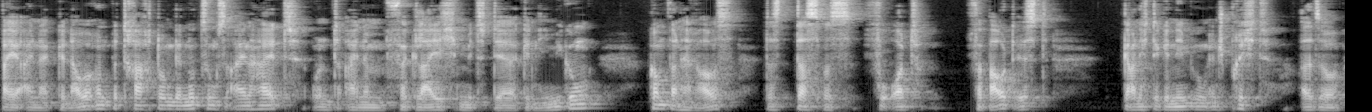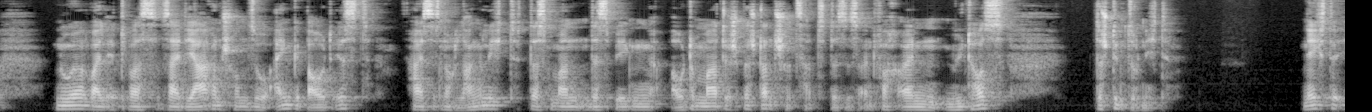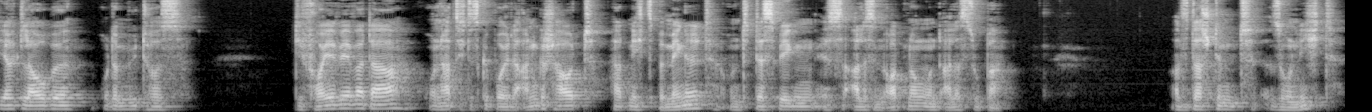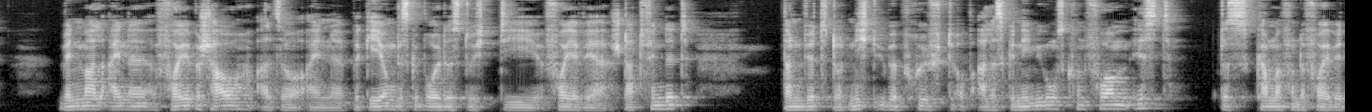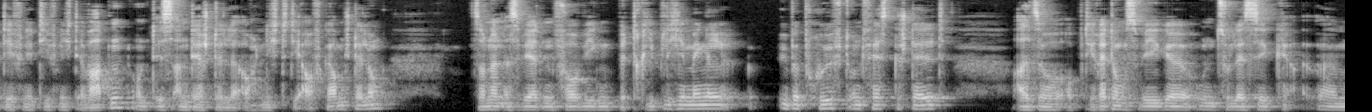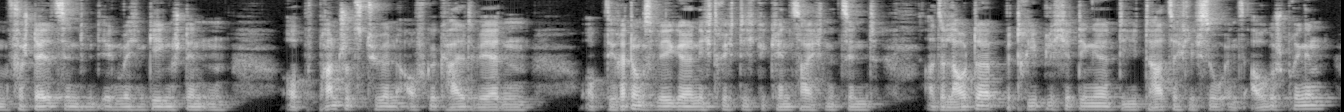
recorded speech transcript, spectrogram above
bei einer genaueren Betrachtung der Nutzungseinheit und einem Vergleich mit der Genehmigung kommt dann heraus, dass das, was vor Ort verbaut ist, gar nicht der Genehmigung entspricht. Also nur weil etwas seit Jahren schon so eingebaut ist, heißt es noch lange nicht, dass man deswegen automatisch Bestandsschutz hat. Das ist einfach ein Mythos. Das stimmt so nicht. Nächster Irrglaube oder Mythos. Die Feuerwehr war da und hat sich das Gebäude angeschaut, hat nichts bemängelt und deswegen ist alles in Ordnung und alles super. Also das stimmt so nicht. Wenn mal eine Feuerbeschau, also eine Begehung des Gebäudes durch die Feuerwehr stattfindet, dann wird dort nicht überprüft, ob alles genehmigungskonform ist. Das kann man von der Feuerwehr definitiv nicht erwarten und ist an der Stelle auch nicht die Aufgabenstellung, sondern es werden vorwiegend betriebliche Mängel überprüft und festgestellt, also ob die Rettungswege unzulässig ähm, verstellt sind mit irgendwelchen Gegenständen, ob Brandschutztüren aufgekeilt werden, ob die Rettungswege nicht richtig gekennzeichnet sind also lauter betriebliche Dinge, die tatsächlich so ins Auge springen.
